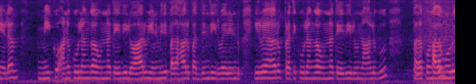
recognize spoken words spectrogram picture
నెల మీకు అనుకూలంగా ఉన్న తేదీలు ఆరు ఎనిమిది పదహారు పద్దెనిమిది ఇరవై రెండు ఇరవై ఆరు ప్రతికూలంగా ఉన్న తేదీలు నాలుగు పదకొండు పదమూడు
